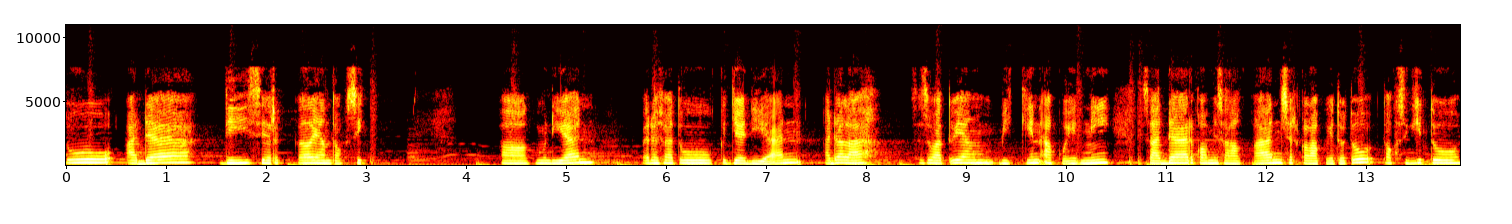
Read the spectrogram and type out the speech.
tuh ada di circle yang toxic. Uh, kemudian pada suatu kejadian adalah sesuatu yang bikin aku ini sadar kalau misalkan circle aku itu tuh toxic gitu.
